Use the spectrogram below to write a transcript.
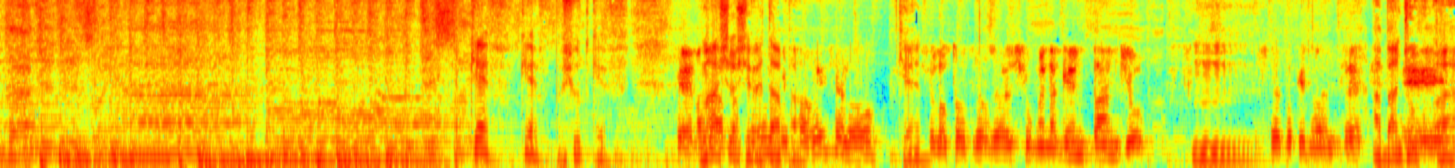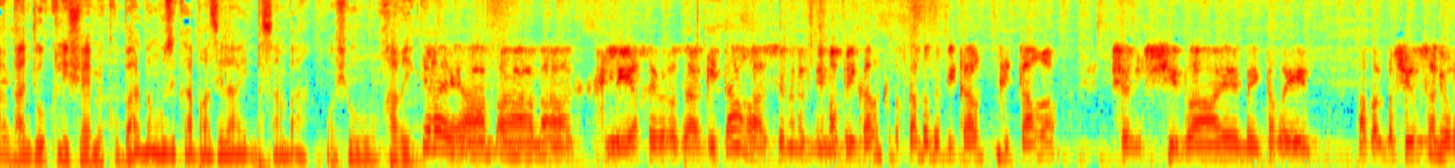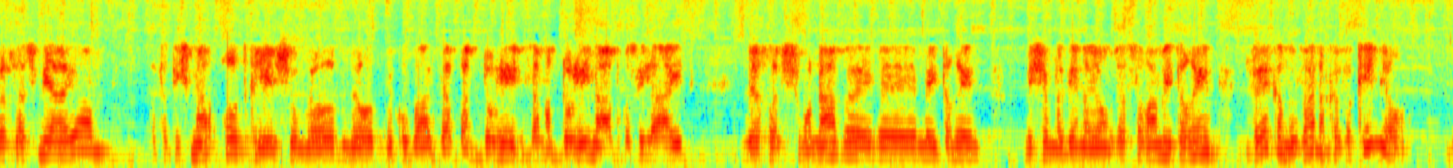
Faz כיף, כיף, פשוט כיף. כן, מה השיר שהבאת הפעם? המסחרי שלו, כן. של אותו ג'ורג'ל, שהוא מנגן בנג'ו. Mm. הבנג'ו אה, הבנג'ו הוא כלי שמקובל במוזיקה הברזילאית, בסמבה? או שהוא חריג? תראה, הכלי אחר זה הגיטרה שמנגנים, בעיקר, בסבא זה בעיקר גיטרה של שבעה אה, מיתרים, אבל בשיר שאני הולך להשמיע היום, אתה תשמע עוד כלי שהוא מאוד מאוד מקובל, זה הבנדולין, זה המנדולינה הברזילאית, בדרך כלל שמונה ומיתרים, מי שמנגן היום זה עשרה מיתרים, וכמובן הקווקיניו.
